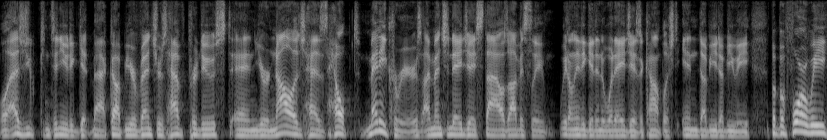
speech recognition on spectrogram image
Well, as you continue to get back up, your ventures have produced and your knowledge has helped many careers. I mentioned AJ Styles. Obviously, we don't need to get into what AJ has accomplished in WWE. But before we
